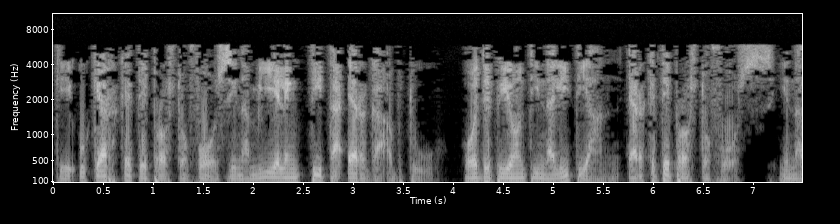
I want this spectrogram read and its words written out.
και ο έρχεται προς το φως, ή έργα απ' του. Οδε ποιον την αλήθειαν, έρχεται προς το φως, ή να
